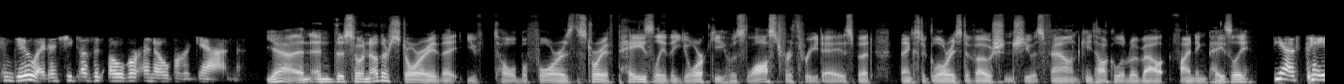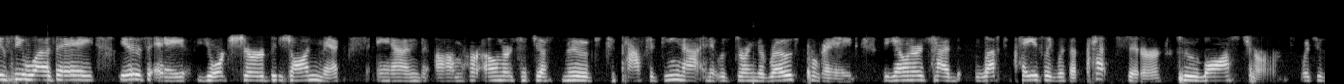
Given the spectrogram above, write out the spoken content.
can do it, and she does it over and over again. Yeah, and and the, so another story that you've told before is the story of Paisley, the Yorkie, who was lost for three days, but thanks to Glory's devotion, she was found. Can you talk a little bit about finding Paisley? Yes, Paisley was a is a Yorkshire Bichon mix, and um, her owners had just moved to Pasadena, and it was during the Rose Parade. The owners had left Paisley with a pet sitter who lost her, which is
